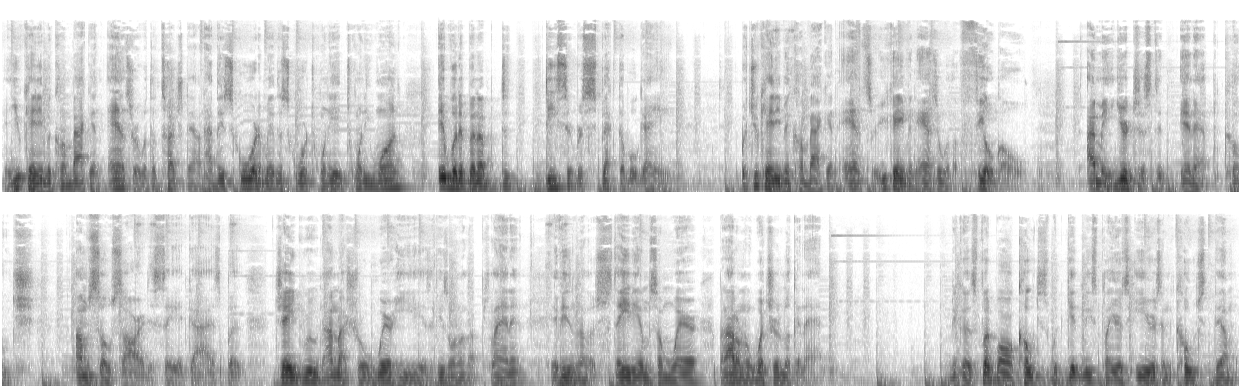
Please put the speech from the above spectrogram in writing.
and you can't even come back and answer it with a touchdown. Had they scored and made the score 28 21, it would have been a d- decent, respectable game. But you can't even come back and answer. You can't even answer with a field goal. I mean, you're just an inept coach. I'm so sorry to say it, guys, but Jay Gruden, I'm not sure where he is. If he's on another planet, if he's in another stadium somewhere, but I don't know what you're looking at. Because football coaches would get in these players' ears and coach them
